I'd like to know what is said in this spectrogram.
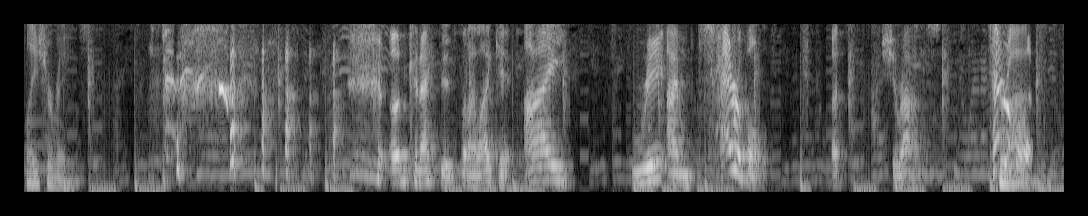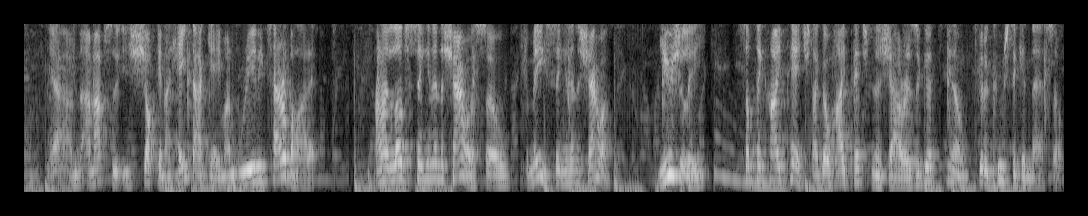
play charades? Unconnected, but I like it. I re I'm terrible at charades. Terrible. it. Yeah, I'm, I'm absolutely shocking. I hate that game. I'm really terrible at it. And I love singing in the shower. So for me, singing in the shower. Usually something high pitched. I go high pitched in the shower. There's a good, you know, good acoustic in there. So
